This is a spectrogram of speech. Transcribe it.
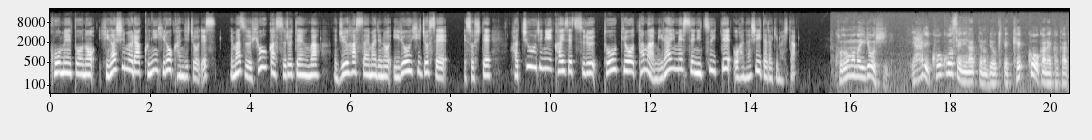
公明党の東村邦弘幹事長です。まず評価する点は、18歳までの医療費助成、そして八王子に開設する東京多摩未来メッセについてお話しいただきました。子どもの医療費やはり高校生になっての病気って結構お金かかる。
